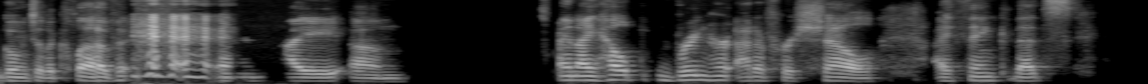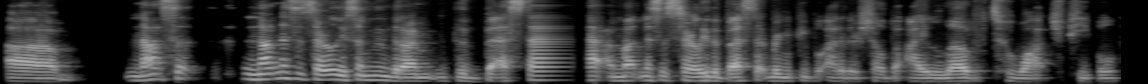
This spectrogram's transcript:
going to the club, and I um, and I help bring her out of her shell. I think that's uh, not so, not necessarily something that I'm the best at. I'm not necessarily the best at bringing people out of their shell, but I love to watch people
